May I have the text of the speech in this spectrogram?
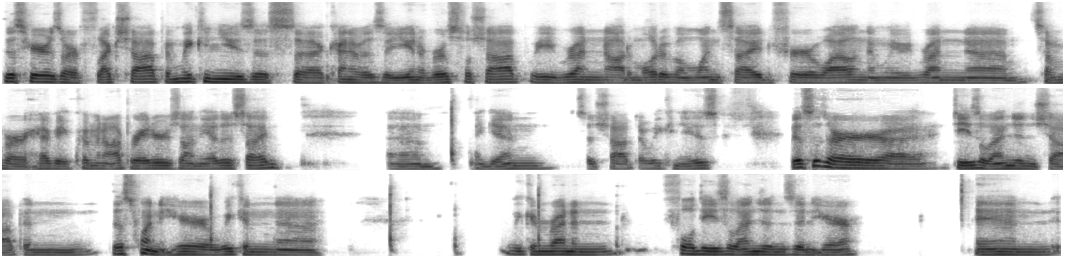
This here is our flex shop, and we can use this uh, kind of as a universal shop. We run automotive on one side for a while, and then we run um, some of our heavy equipment operators on the other side. Um, again, it's a shop that we can use. This is our uh, diesel engine shop, and this one here we can uh, we can run in full diesel engines in here, and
